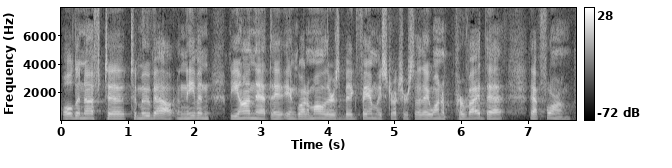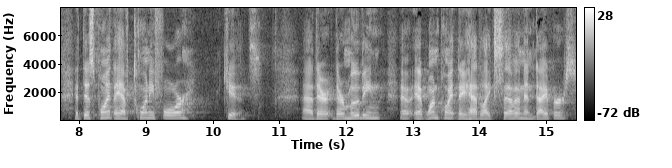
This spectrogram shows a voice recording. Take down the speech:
old enough to, to move out. And even beyond that, they, in Guatemala, there's a big family structure, so they want to provide that, that for them. At this point, they have 24 kids. Uh, they're, they're moving. Uh, at one point, they had like seven in diapers.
